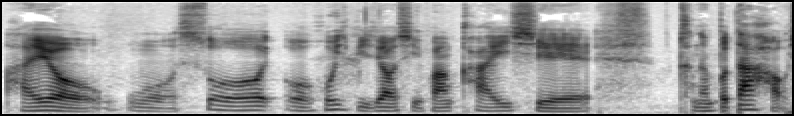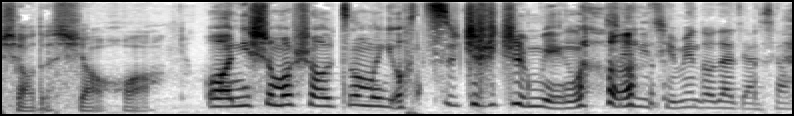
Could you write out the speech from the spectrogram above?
还有我说我会比较喜欢开一些可能不大好笑的笑话。哇，你什么时候这么有自知之明了？所以你前面都在讲笑话，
